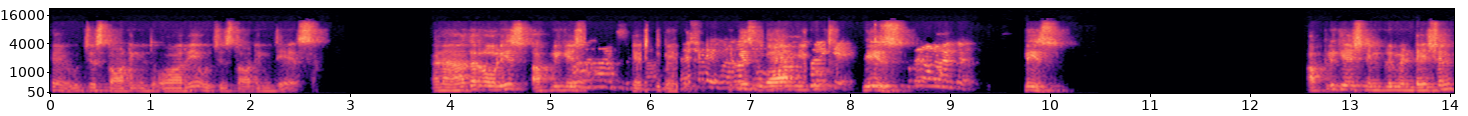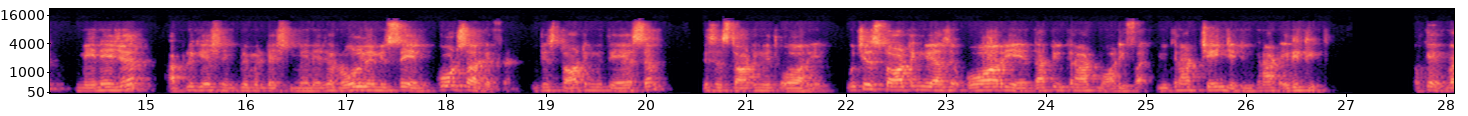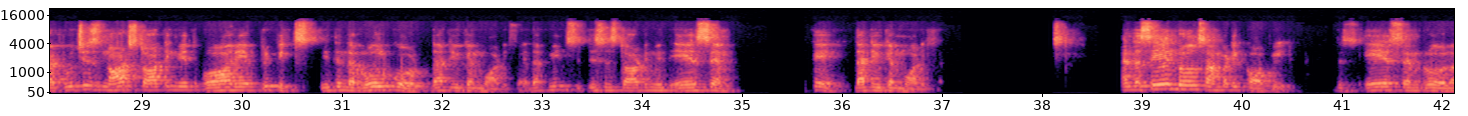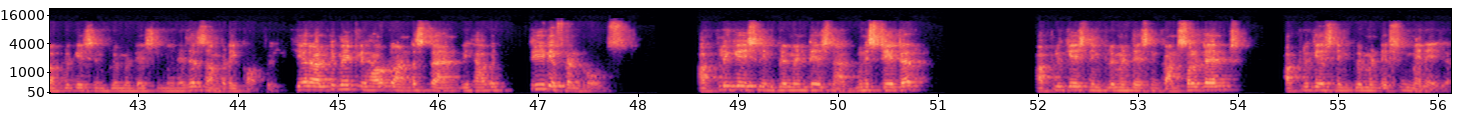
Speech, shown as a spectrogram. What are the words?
Okay, which is starting with ORA, which is starting with ASM. And another role is application manager. Please on mute. Please. Please. Application implementation manager application implementation manager role name is same codes are different. It is starting with asm this is starting with ora which is starting as a ora that you cannot modify you cannot change it you cannot edit it. Okay but which is not starting with ora prefix within the role code that you can modify. That means this is starting with asm okay that you can modify. And the same role somebody copied this ASM role, application implementation manager, somebody copied. Here, ultimately, how to understand, we have three different roles. Application implementation administrator, application implementation consultant, application implementation manager.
